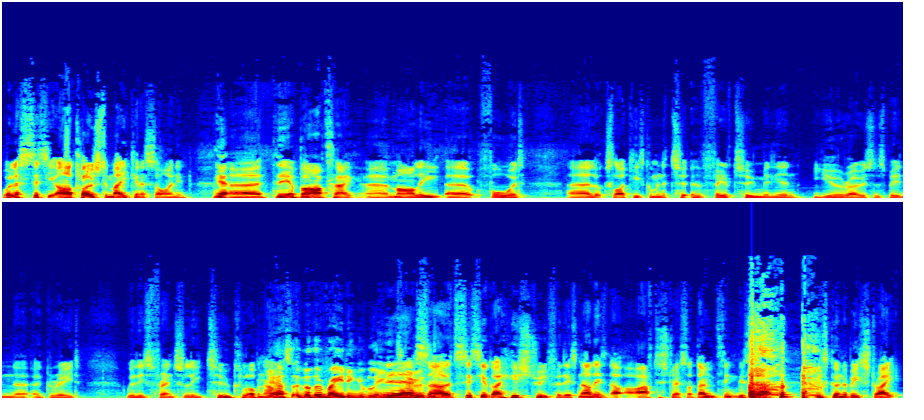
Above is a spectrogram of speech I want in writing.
Well, Leicester City are close to making a signing. Yeah. Uh, Diabate, uh, Mali uh, forward, uh, looks like he's coming. A fee of two million euros has been uh, agreed with his French League Two club. Now, Yes, another rating of League Yes, Two, isn't now it? City have got a history for this. Now, this, I- have to stress, I don't think this lad is going to be straight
